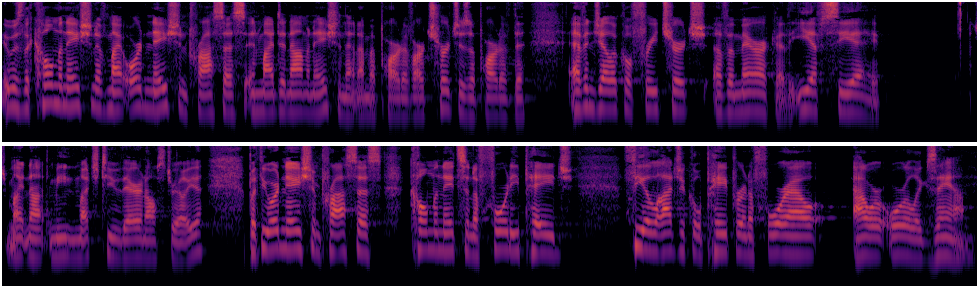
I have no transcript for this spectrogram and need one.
it was the culmination of my ordination process in my denomination that I'm a part of. Our church is a part of the Evangelical Free Church of America, the EFCA, which might not mean much to you there in Australia. But the ordination process culminates in a 40 page theological paper and a four hour oral exam.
